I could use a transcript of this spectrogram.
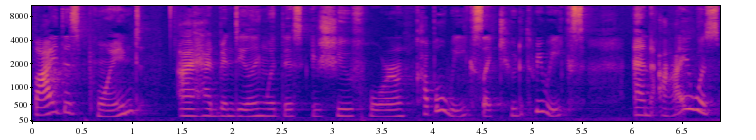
by this point, I had been dealing with this issue for a couple weeks, like two to three weeks. And I was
